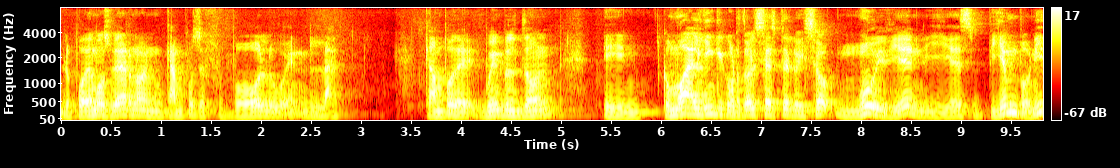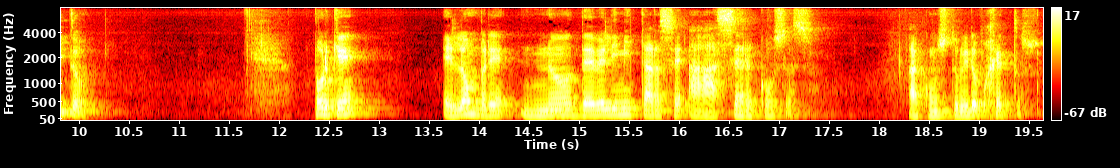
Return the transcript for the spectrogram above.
lo podemos ver ¿no? en campos de fútbol o en el campo de Wimbledon, como alguien que cortó el césped lo hizo muy bien y es bien bonito. Porque el hombre no debe limitarse a hacer cosas, a construir objetos.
